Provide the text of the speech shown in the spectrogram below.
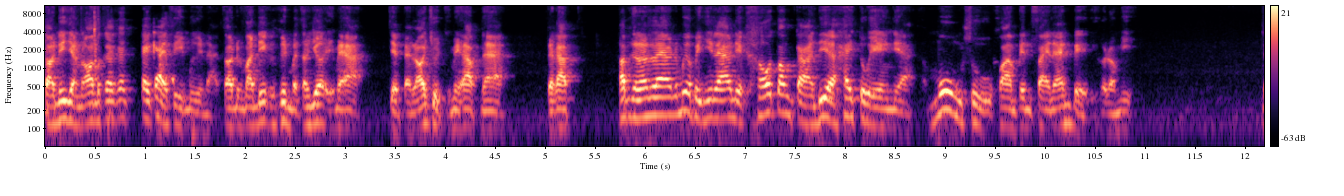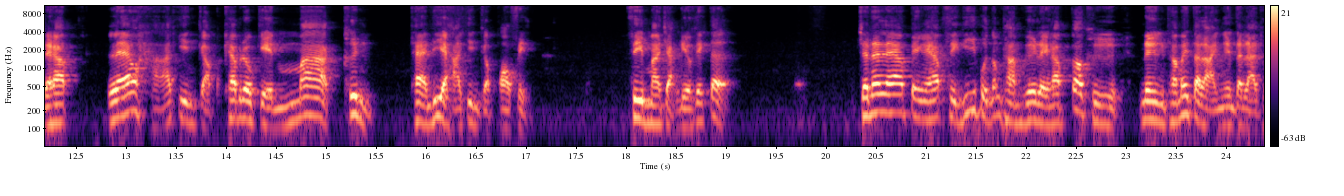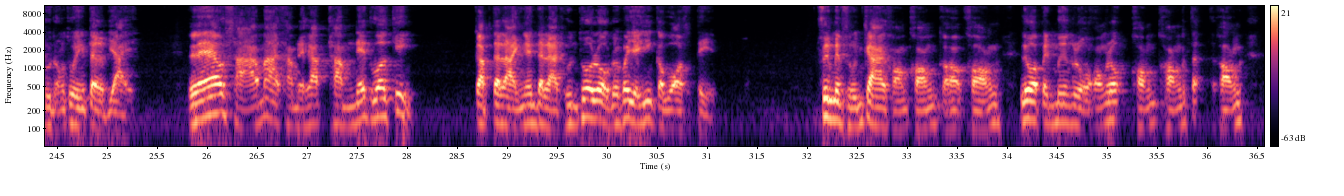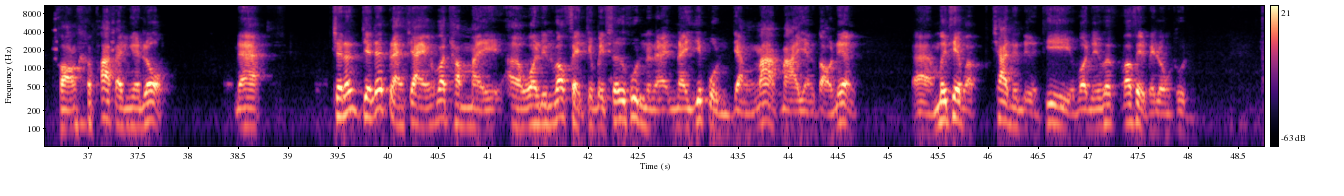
ตอนนี้อย่างน้อยมันก็ใกล้ๆสี่หมื่นอะตอนวันนี้ก็ขึ้นมาตั้งเยอะใช่ไหมฮะเจ็ดแปดร้อยจุดใช่ไหมครับนะนะครับครับจากนั้นแล้วเมื่อเป็นอย่างนี้แล้วเนี่ยเขาต้องการที่จะให้ตัวเองเนี่ย มุ่งสู่ความเป็น finance based economy นะครับ แล้วหากินกับ capital gain มากขึ้น แทนที่จะหากินกับ profit ซีมมาจาก real sector ฉะนั้นแล้วเป็นไงครับ สิ่งที่ญี่ปุ่นต้องทำคืออะไรครับ ก็คือหนึ่งทำให้ตลาดเงินตลาดทุนของตัวเองเติบใหญ่ แล้วสามารถทำอะไรครับทำ networking กับตลาดเงินตลาดทุนทั่วโลกโดยเฉพาะอย่างยิ่งกับ Wall Street ซึ่งเป็นศูนย์กลางของของของของเรียกว่าเป็นเมืองหลวงของโลกของของของของภาคการเงินโลกนะฉะนั้นจะได้แปลกใจว่าทำไมวอลลินว่าเฟดจะไปซื้อหุ้นในในญี่ปุ่นอย่างมากมายอย่างต่อเนื่องเมื่อเทียบกับชาติอื่นๆที่วอลลินว่าเฟดไปลงทุน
